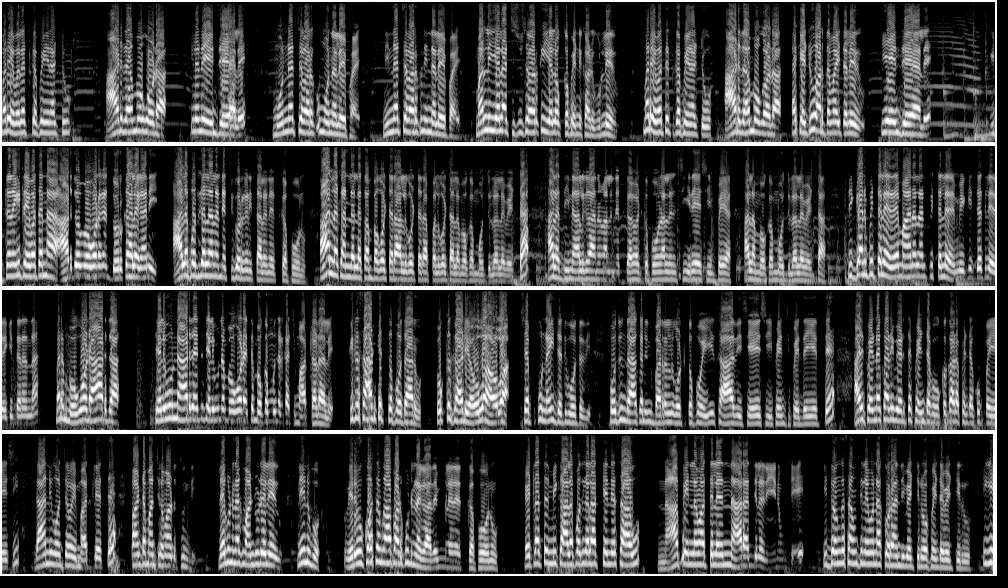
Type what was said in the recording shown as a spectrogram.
మరి ఎవరెత్తుకపోయినట్టు? ఆడిదమ్మో కూడా ఇలా ఏం చేయాలి? మొన్నచ్చే వరకు మొన్న లేపాయి. నిన్నచ్చే వరకు నిన్న లేపాయి. మళ్ళీ ఇలా వచ్చి చూసే వరకు ఇలా ఒక్క పెండి కడుగు లేదు. మరి ఎవరెత్తుకపోయినట్టు? ఆడిదమ్మో కూడా నాకు ఎటు అర్థమైతలేదు. ఏం చేయాలి? ఇట్లనే ఇట్లా ఎవతన్నా ఆడదామో కూడా కానీ దొరకాలే కానీ వాళ్ళ పొద్దుగల నెత్తికొరగని తలని ఎత్తుకపోను వాళ్ళ కళ్ళల్లో కంప కొట్టారు వాళ్ళు కొట్టారు అప్పలు కొట్టాల ముఖం మొద్దులలో పెట్ట. వాళ్ళ దినాలు గాను వాళ్ళని ఎత్తుక పట్టుకపోను వాళ్ళని సీరే సింపేయ వాళ్ళ ముఖం మొద్దులలో పెట్ట. సిగ్గు అనిపించలేదే మానాలు అనిపించలేదే మీకు ఇజ్జత లేదే కితనన్నా మరి మొగోడు ఆడదా? తెలుగున్న ఆడదైతే తెలుగున్న మొగోడైతే ముఖం ముందరికి వచ్చి మాట్లాడాలి. ఇట్లా సాటికెత్తుకపోతారు. ఒక్క కాడి అవ్వా అవ్వా చెప్పుకున్న జతిపోతుంది పొద్దున్న దాకా నేను బర్రెలను కొట్టుకుపోయి సాది చేసి పెంచి పెద్ద ఎత్తే అది పెండకాడి పెడితే పెంట ఒక్క కాడ పెంట కుప్ప వేసి దాన్ని కొంచెం పోయి మట్లెత్తే పంట మంచిగా వండుతుంది లేకుంటే నాకు వండుడే లేదు. నేను వెరుగు కోసం కాపాడుకుంటున్నా కదా మిమ్మల్ని ఎత్తుకపోను. ఎట్లా మీకు ఆలపొద్దుగా అట్టేందే సావు? నా పెండ్ల మత్తలేని నా రందిలో నేనుంటే ఈ దొంగ సమితిలో ఏమో నాకు రంది పెట్టిరు పెంట పెట్టిరు ఇక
